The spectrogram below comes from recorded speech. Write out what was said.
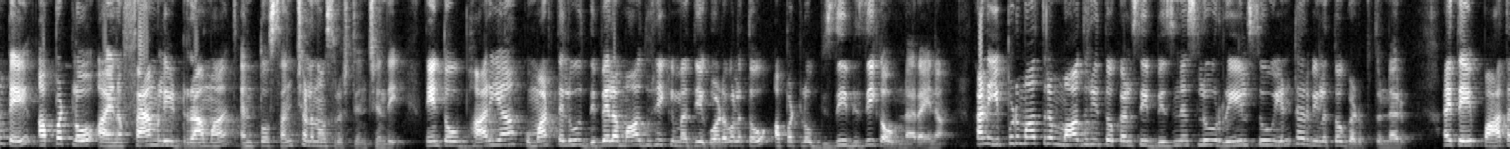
ఉంటే అప్పట్లో ఆయన ఫ్యామిలీ డ్రామా ఎంతో సంచలనం సృష్టించింది. దీంతో భార్య కుమార్తెలు దివ్యల మాధురికి మధ్య గొడవలతో అప్పట్లో బిజీ బిజీగా ఉన్నారు ఆయన. కానీ ఇప్పుడు మాత్రం మాధురితో కలిసి బిజినెస్లు రీల్స్ ఇంటర్వ్యూలతో గడుపుతున్నారు. అయితే పాత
